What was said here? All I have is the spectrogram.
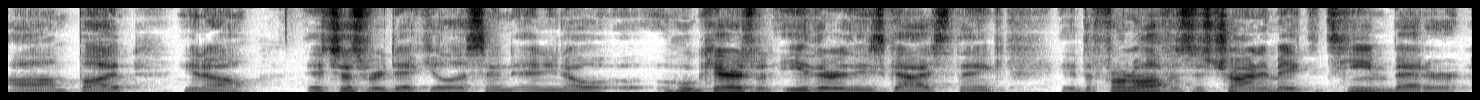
um, but, you know, it's just ridiculous. And, and, you know, who cares what either of these guys think? The front office is trying to make the team better.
